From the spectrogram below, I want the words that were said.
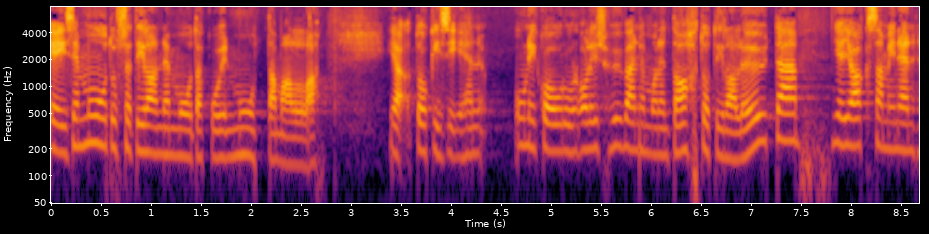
ei se muutu se tilanne muuta kuin muuttamalla. Ja toki siihen unikouluun olisi hyvä semmoinen tahtotila löytää ja jaksaminen,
